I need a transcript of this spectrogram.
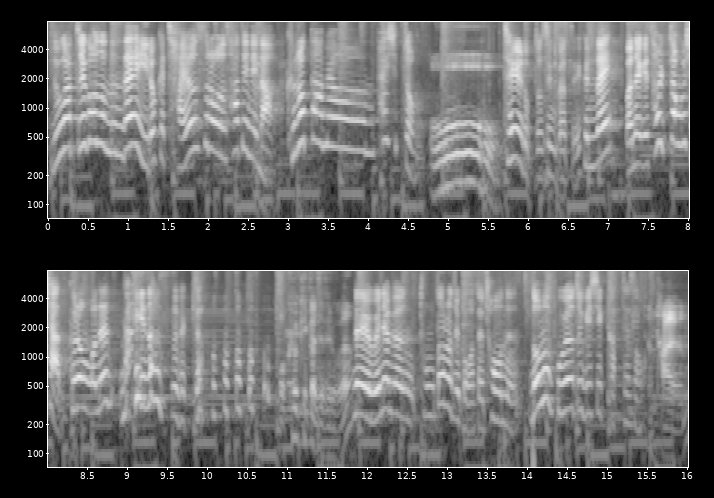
누가 찍어줬는데 이렇게 자연스러운 사진이다. 그렇다면 80점. 오. 제일 높죠 지금까지. 근데 만약에 설정샷 그런 거는 마이너스 100점. 어 그렇게까지 들어가요? 네 왜냐면 정 떨어질 것 같아요. 저는 너무 보여주기식 같아서. 다음.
